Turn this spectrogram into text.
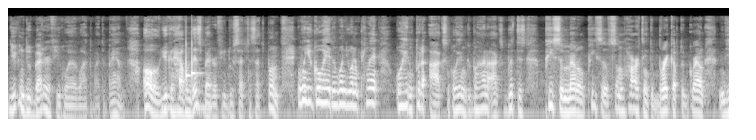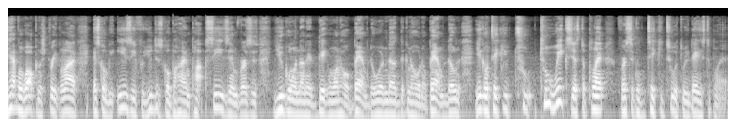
you, can do better if you go ahead and the bam. Oh, you can help this better if you do such and such. Boom. And when you go ahead and when you want to plant, go ahead and put an ox go ahead and get behind the ox with this piece of metal, piece of some hard thing to break up the ground. And you haven't walked in a straight line. It's gonna be easy for you just go behind and plop seeds in versus you going down there digging one hole, bam, doing another digging a hole, bam, doing. You're gonna take you two two weeks just to plant versus it's gonna take you two or three days to plant.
